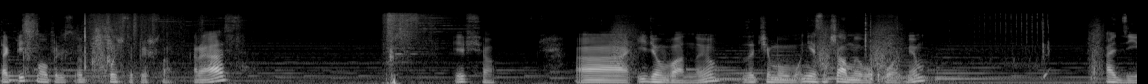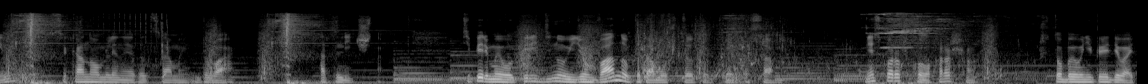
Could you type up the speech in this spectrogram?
Так, письмо, почта пришла. Раз. И все. А, идем в ванную. Зачем его... Не, сначала мы его кормим. Один. Сэкономленный этот самый. Два. Отлично. Теперь мы его перейди, ну, идем в ванну, потому что тут это сам. Мне скоро в школу, хорошо. Чтобы его не переодевать.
